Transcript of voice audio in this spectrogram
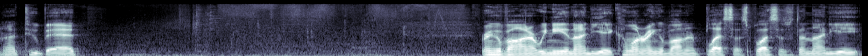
Not too bad. Ring of Honor, we need a 98. Come on, Ring of Honor, bless us. Bless us with a 98.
